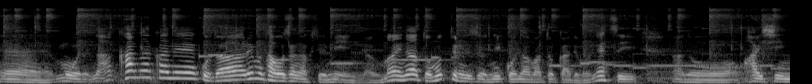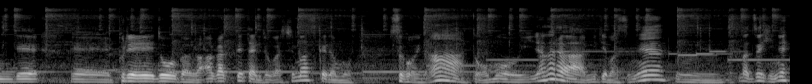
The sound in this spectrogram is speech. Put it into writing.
えー、もうなかなかね、こう、誰も倒せなくてみんなうまいなと思ってるんですよ。ニコ生とかでもね、つい、あのー、配信で、えー、プレイ動画が上がってたりとかしますけども、すごいなぁと思いながら見てますね。うん。まあ、ぜひね、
